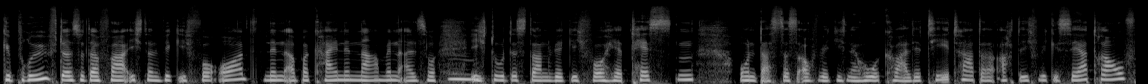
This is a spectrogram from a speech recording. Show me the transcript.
geprüft. Also da fahre ich dann wirklich vor Ort, nenne aber keinen Namen. Also mhm. ich tue das dann wirklich vorher testen und dass das auch wirklich eine hohe Qualität hat. Da achte ich wirklich sehr drauf.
